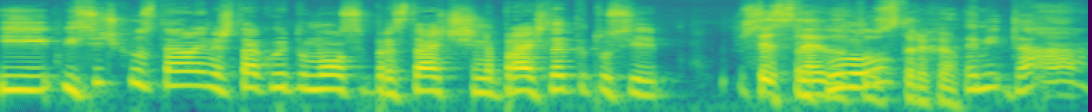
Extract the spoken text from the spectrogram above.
и, и всички останали неща, които можеш да си представиш, че ще направиш след като си Се следват страхувал. от страха. Еми да,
